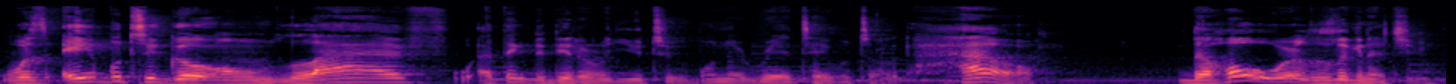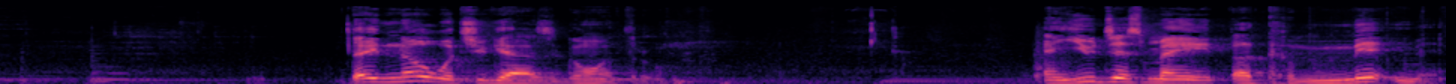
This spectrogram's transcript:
was able to go on live. I think they did it on YouTube on the Red Table Talk. How the whole world is looking at you. They know what you guys are going through. And you just made a commitment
